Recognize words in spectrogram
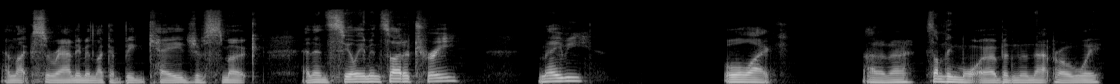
and like surround him in like a big cage of smoke and then seal him inside a tree, maybe, or like I don't know something more urban than that probably.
